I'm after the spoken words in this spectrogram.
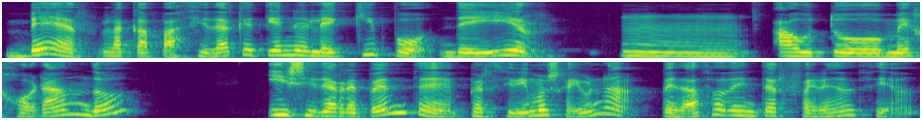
ver la capacidad que tiene el equipo de ir mm, automejorando y si de repente percibimos que hay una pedazo de interferencia,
